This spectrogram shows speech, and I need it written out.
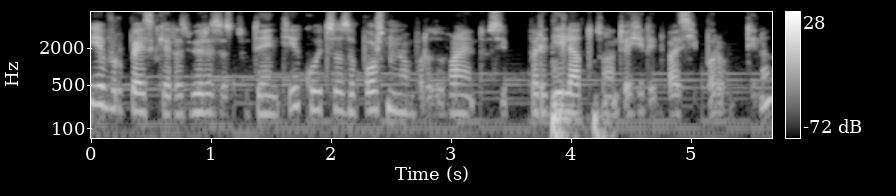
и европейски, разбира се, студенти, които са започнали образованието си преди лятото на 2021 година,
